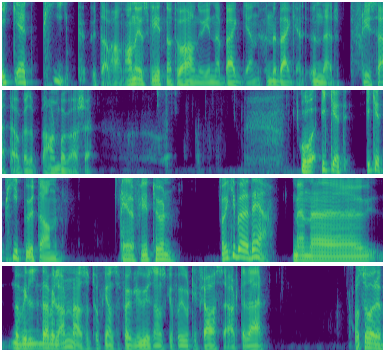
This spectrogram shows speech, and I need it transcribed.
Ikke et pip ut av han. Han er jo så liten at du har han jo inne bagen, hundebagen under flysetet, akkurat som håndbagasje. Og ikke et, ikke et, pip ut av han hele flyturen. Og ikke bare det, men uh, vi, da vi landa, så tok han selvfølgelig ut så han skulle få gjort ifra seg alt det der. Og så var det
